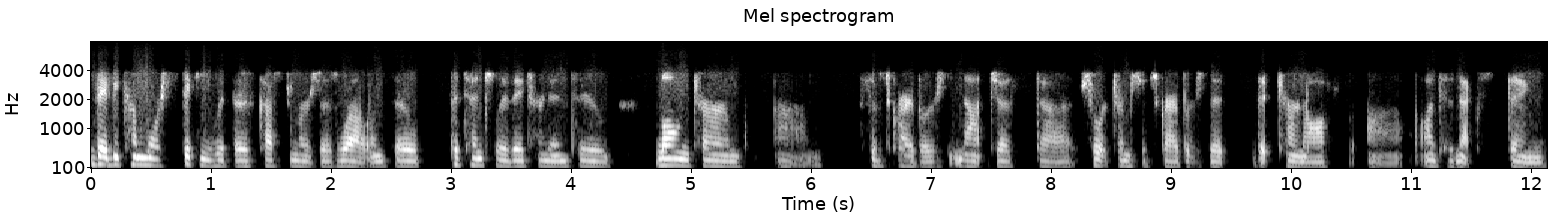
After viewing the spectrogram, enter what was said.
they become more sticky with those customers as well. And so potentially they turn into long term um, subscribers, not just uh, short term subscribers that, that turn off uh, onto the next thing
